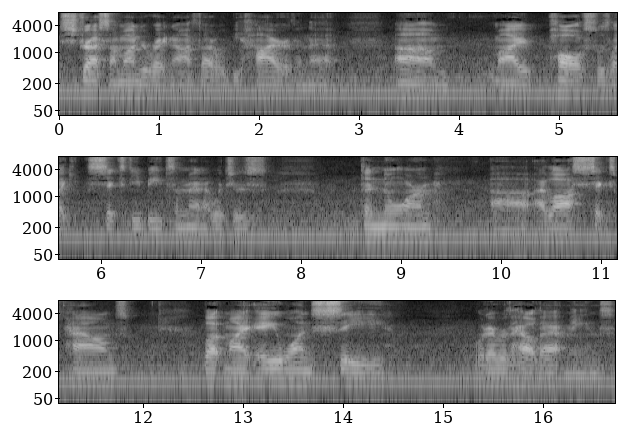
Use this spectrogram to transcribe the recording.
stress i'm under right now i thought it would be higher than that. Um, my pulse was like 60 beats a minute which is the norm. Uh, i lost six pounds but my a1c whatever the hell that means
